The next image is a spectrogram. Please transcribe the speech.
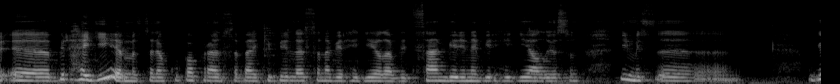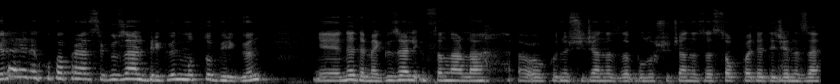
e, bir hediye mesela Kupa Prensi belki birileri sana bir hediye alabilir. Sen birine bir hediye alıyorsun. Bir mis, e, Genelde Kupa Prensi güzel bir gün, mutlu bir gün. E, ne demek güzel insanlarla e, konuşacağınızı, buluşacağınızı, sohbet edeceğinize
